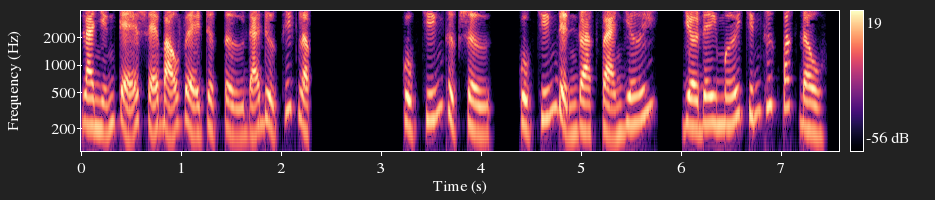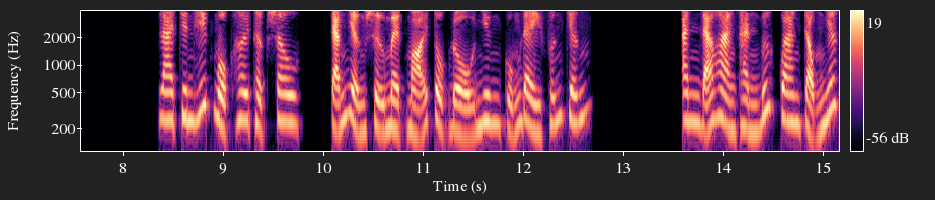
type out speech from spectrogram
là những kẻ sẽ bảo vệ trật tự đã được thiết lập. Cuộc chiến thực sự, cuộc chiến định đoạt vạn giới, giờ đây mới chính thức bắt đầu. La Chinh hít một hơi thật sâu, cảm nhận sự mệt mỏi tột độ nhưng cũng đầy phấn chấn. Anh đã hoàn thành bước quan trọng nhất,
